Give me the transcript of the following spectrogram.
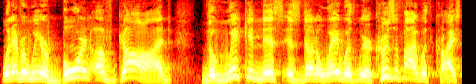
whenever we are born of God, the wickedness is done away with. We are crucified with Christ,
